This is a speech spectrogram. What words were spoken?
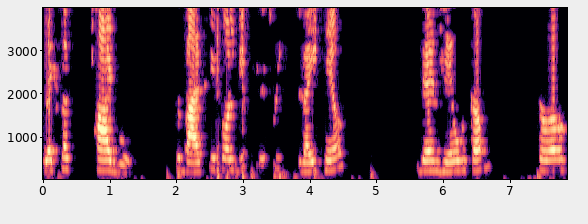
like some hardboard. So basketball GIF just click right here. Then here we come. So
